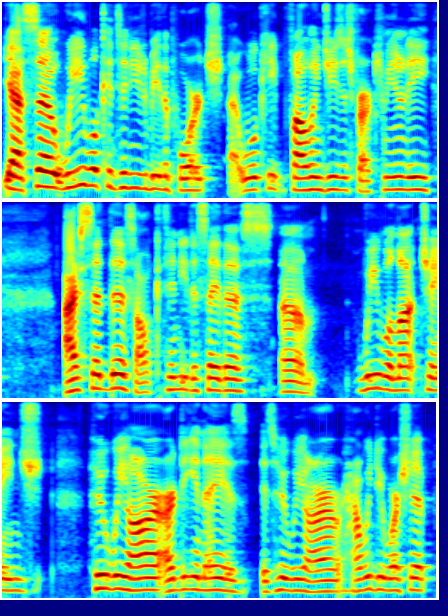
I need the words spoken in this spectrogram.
Yeah, so we will continue to be the porch. Uh, we'll keep following Jesus for our community. I said this, I'll continue to say this. Um, we will not change who we are. Our DNA is, is who we are, how we do worship,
